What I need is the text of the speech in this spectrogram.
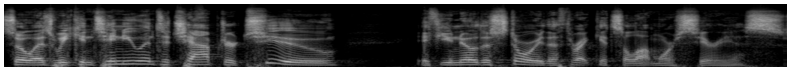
So, as we continue into chapter 2, if you know the story, the threat gets a lot more serious.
